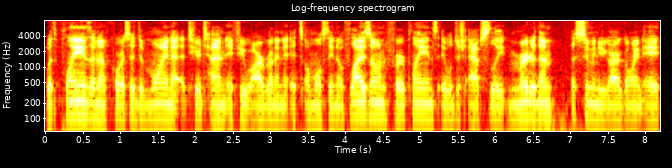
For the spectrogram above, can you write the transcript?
with planes, and of course, a Des Moines at tier 10. If you are running it, it's almost a no-fly zone for planes. It will just absolutely murder them, assuming you are going a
